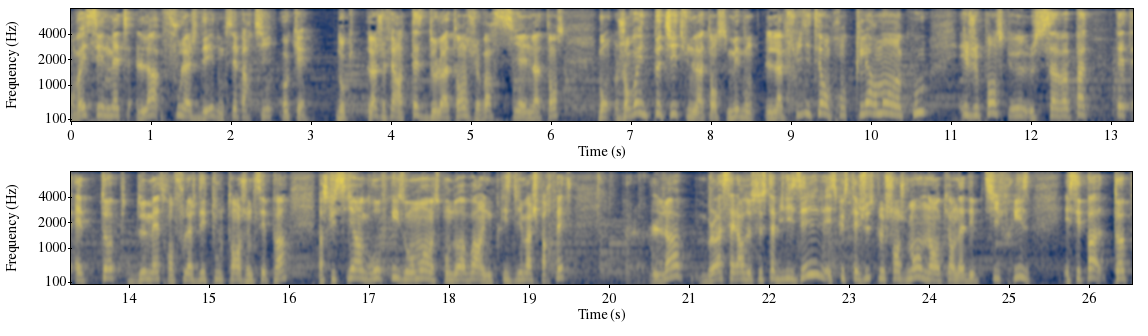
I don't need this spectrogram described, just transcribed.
On va essayer de mettre la Full HD, donc c'est parti, ok. Donc là, je vais faire un test de latence, je vais voir s'il y a une latence. Bon, j'en vois une petite, une latence, mais bon, la fluidité en prend clairement un coup, et je pense que ça va pas peut-être être top de mettre en Full HD tout le temps, je ne sais pas. Parce que s'il y a un gros freeze au moment où on doit avoir une prise d'image parfaite, là, là, ça a l'air de se stabiliser. Est-ce que c'était juste le changement? Non, ok, on a des petits freezes. Et c'est pas top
